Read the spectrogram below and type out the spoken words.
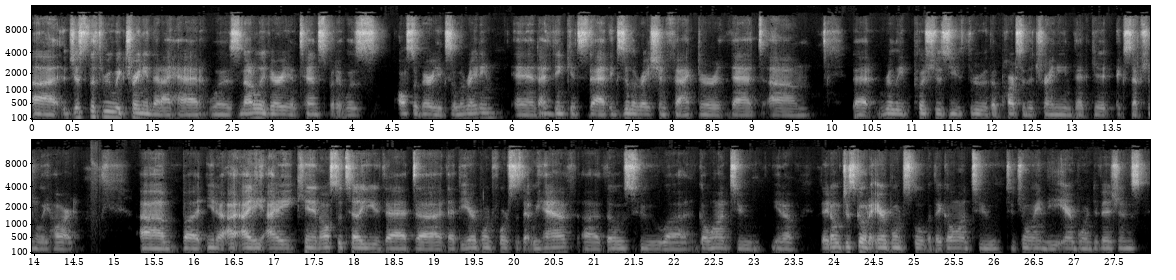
uh, just the three week training that I had was not only very intense, but it was also very exhilarating. And I mm. think it's that exhilaration factor that um, that really pushes you through the parts of the training that get exceptionally hard. Um, but you know, I, I, can also tell you that uh, that the airborne forces that we have, uh, those who uh, go on to, you know, they don't just go to airborne school, but they go on to to join the airborne divisions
